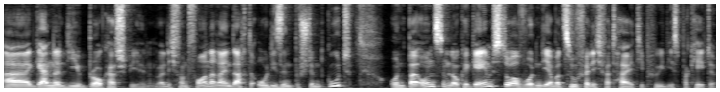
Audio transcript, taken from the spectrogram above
äh, gerne die Brokers spielen, weil ich von vornherein dachte, oh, die sind bestimmt gut. Und bei uns im Local Game Store wurden die aber zufällig verteilt, die Pre-Release-Pakete.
